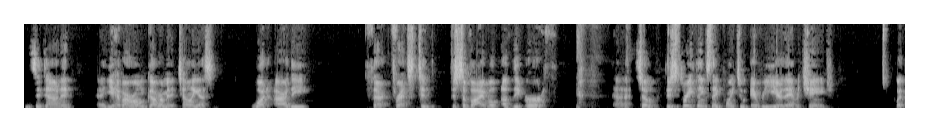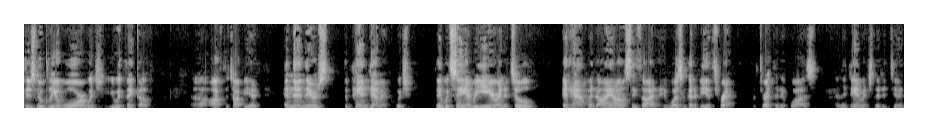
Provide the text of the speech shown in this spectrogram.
you sit down and, and you have our own government telling us what are the th- threats to the survival of the earth. Uh, so there's three things they point to every year. They haven't changed. But there's nuclear war, which you would think of uh, off the top of your head. And then there's the pandemic, which they would say every year. And until it happened, I honestly thought it wasn't going to be a threat, the threat that it was, and the damage that it did.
